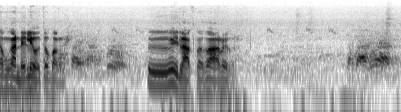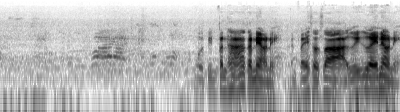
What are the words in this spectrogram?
ทำงานได้เร็วตัวบังนี่เอ้ยลากซาซาเลยคนโอ้ยเป็นปัญหากันแนวนี่กันไปซาซาเอ้ยเอ้ยแนวนี่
